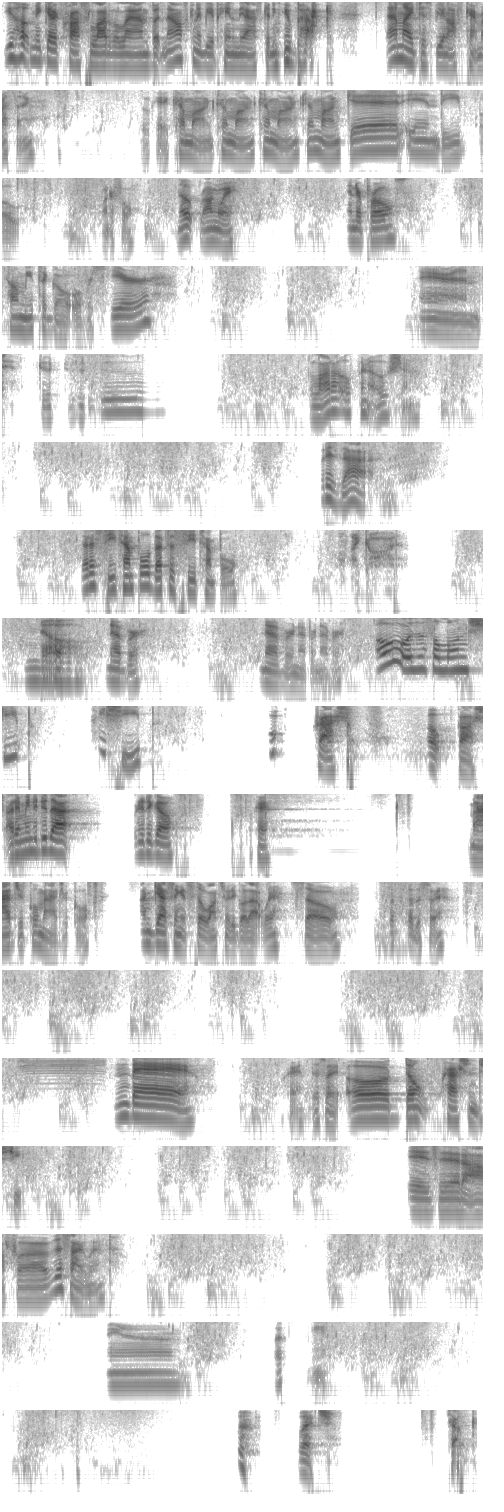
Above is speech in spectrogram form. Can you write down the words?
You helped me get across a lot of the land, but now it's going to be a pain in the ass getting you back. That might just be an off-camera thing. Okay, come on, come on, come on, come on. Get in the boat. Wonderful. Nope, wrong way. Ender pearls. Tell me to go over here. And... Doo -doo -doo a lot of open ocean. What is that? Is that a sea temple? That's a sea temple. Oh my god. No, never. Never, never, never. Oh, is this a lone sheep? Hi, sheep. Crash. Oh, gosh. I didn't mean to do that. Where did it go? Okay. Magical, magical. I'm guessing it still wants me to go that way. So, let's go this way. Mbe. Okay, this way. Oh, don't crash into sheep. Is it off of this island? And let's see. Glitch. Check.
